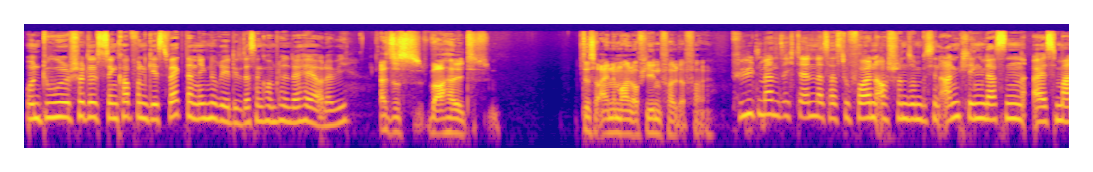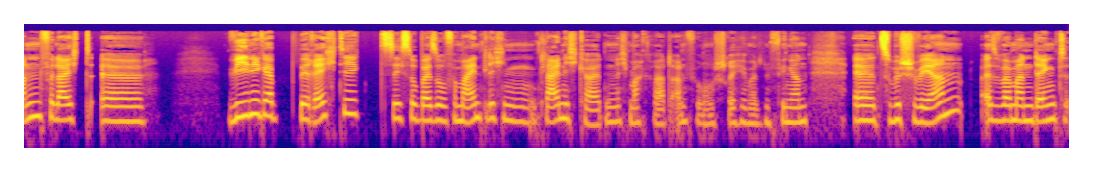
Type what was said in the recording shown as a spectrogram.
und du schüttelst den Kopf und gehst weg, dann ignoriert die das, dann kommt hinterher, oder wie? Also es war halt das eine Mal auf jeden Fall der Fall. Fühlt man sich denn, das hast du vorhin auch schon so ein bisschen anklingen lassen, als Mann vielleicht äh, weniger berechtigt, sich so bei so vermeintlichen Kleinigkeiten, ich mache gerade Anführungsstriche mit den Fingern, äh, zu beschweren? Also weil man denkt,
